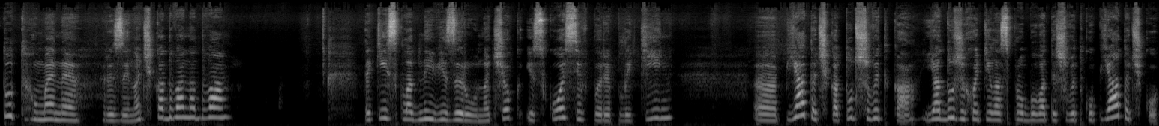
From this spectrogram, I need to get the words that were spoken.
Тут у мене резиночка 2 на 2 Такий складний візеруночок із косів, переплетінь. Е, П'яточка тут швидка. Я дуже хотіла спробувати швидку п'яточку.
